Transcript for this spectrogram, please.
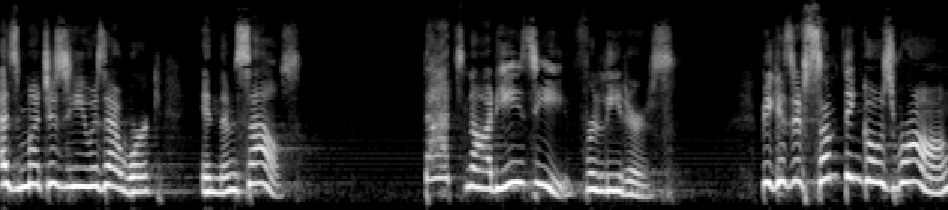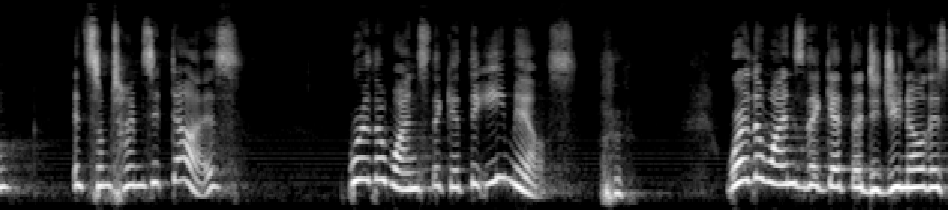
as much as he was at work in themselves. That's not easy for leaders. Because if something goes wrong, and sometimes it does, we're the ones that get the emails. We're the ones that get the, did you know this?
